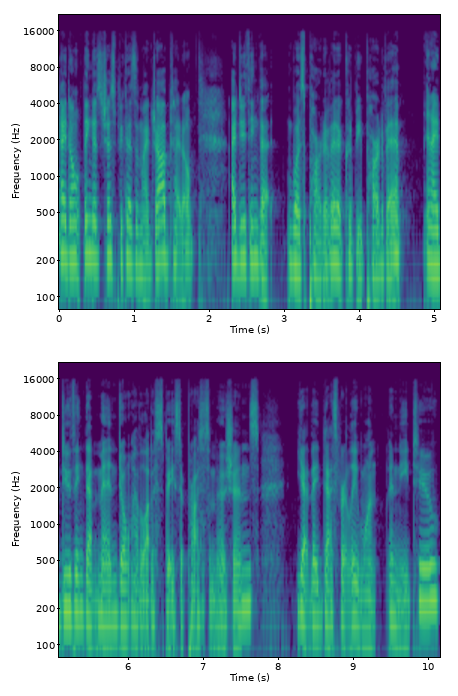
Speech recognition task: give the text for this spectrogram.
I don't think it's just because of my job title. I do think that was part of it. It could be part of it. And I do think that men don't have a lot of space to process emotions, yet they desperately want and need to.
